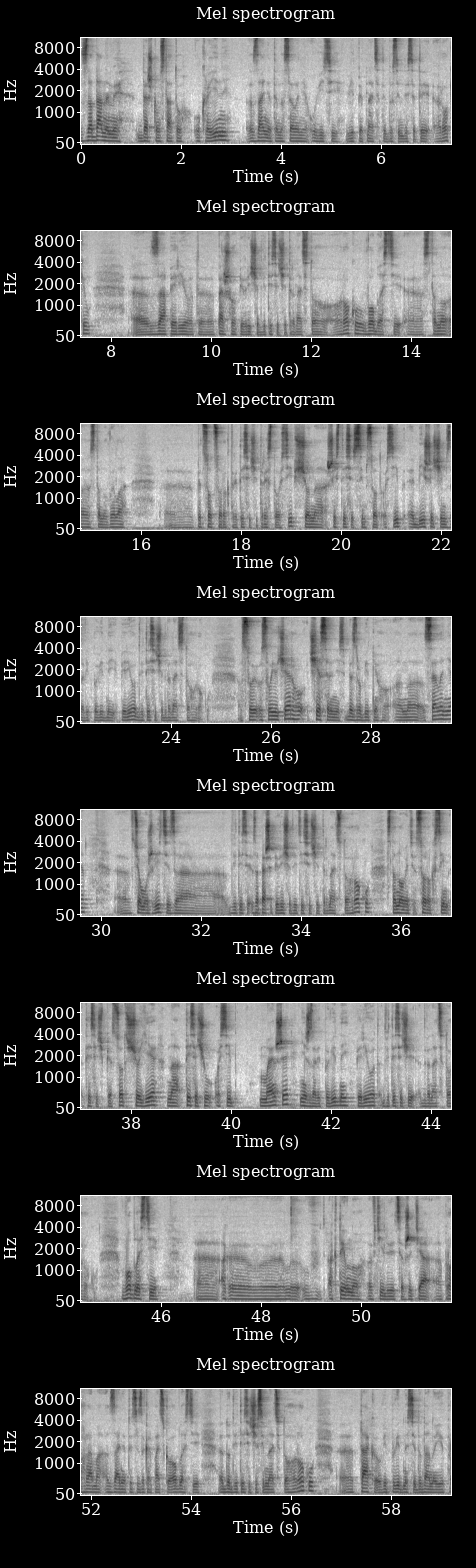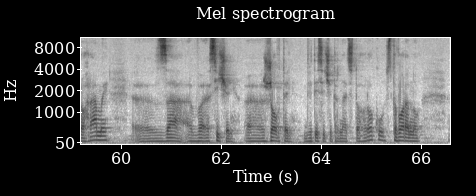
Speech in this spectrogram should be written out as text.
За даними Держкомстату України, зайняте населення у віці від 15 до 70 років е, за період е, першого півріччя 2013 року в області е, становила 543 тисячі 300 осіб, що на 6700 осіб е, більше, ніж за відповідний період 2012 року. В свою, чергу чисельність безробітного е, населення е, в цьому ж віці за, 2000, за перше півріччя 2013 року становить 47 тисяч 500, що є на тисячу осіб менше, ніж за відповідний період 2012 року. В області активно втілюється в життя е, програма зайнятості Закарпатської області е, до 2017 року. Е, Так, у відповідності до даної програми е, за січень е, жовтень 2013 року створено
